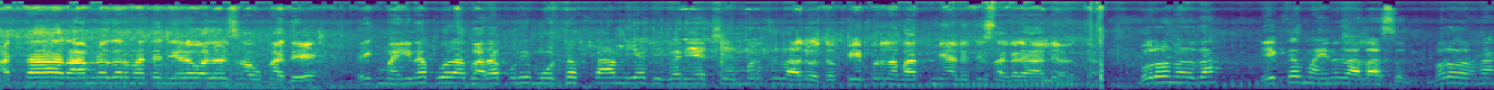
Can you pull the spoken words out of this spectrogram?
आता रामनगरमध्ये निळवाजळ चौकात आहे. एक महिना पुरा भरापूर्वी मोठं काम या ठिकाणी या चेंबरचं झालं होतं. पेपरला बातमी आली होती सगळ्या आल्या होत्या. बरोबर ना दादा? एकच महिना झाला असेल. बरोबर ना?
